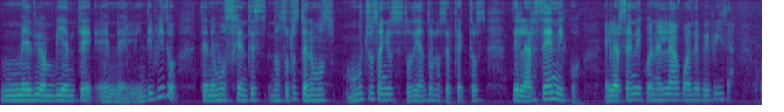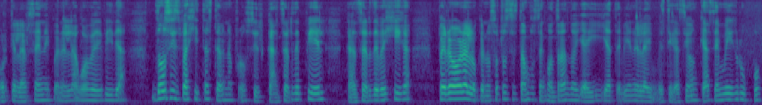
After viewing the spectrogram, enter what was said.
medio ambiente en el individuo. Tenemos gentes, nosotros tenemos muchos años estudiando los efectos del arsénico, el arsénico en el agua de bebida porque el arsénico en el agua bebida, dosis bajitas te van a producir cáncer de piel, cáncer de vejiga, pero ahora lo que nosotros estamos encontrando, y ahí ya te viene la investigación que hace mi grupo,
